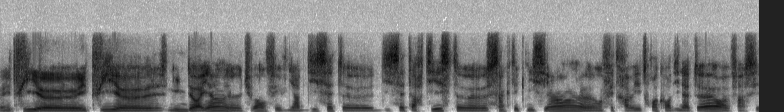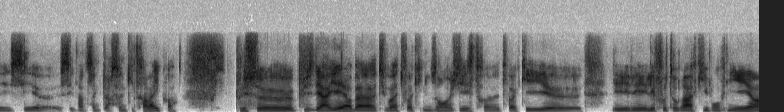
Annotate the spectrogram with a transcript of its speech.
et puis, euh, et puis euh, mine de rien, tu vois, on fait venir 17, 17 artistes, 5 techniciens, on fait travailler trois coordinateurs. Enfin, c'est 25 personnes qui travaillent, quoi. Plus, plus derrière, bah, tu vois, toi qui nous enregistres, toi qui les, les, les, photographes qui vont venir,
